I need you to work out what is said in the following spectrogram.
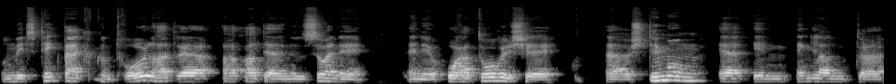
Und mit Take back control hat er, hat er eine, so eine eine oratorische äh, Stimmung äh, in England äh,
